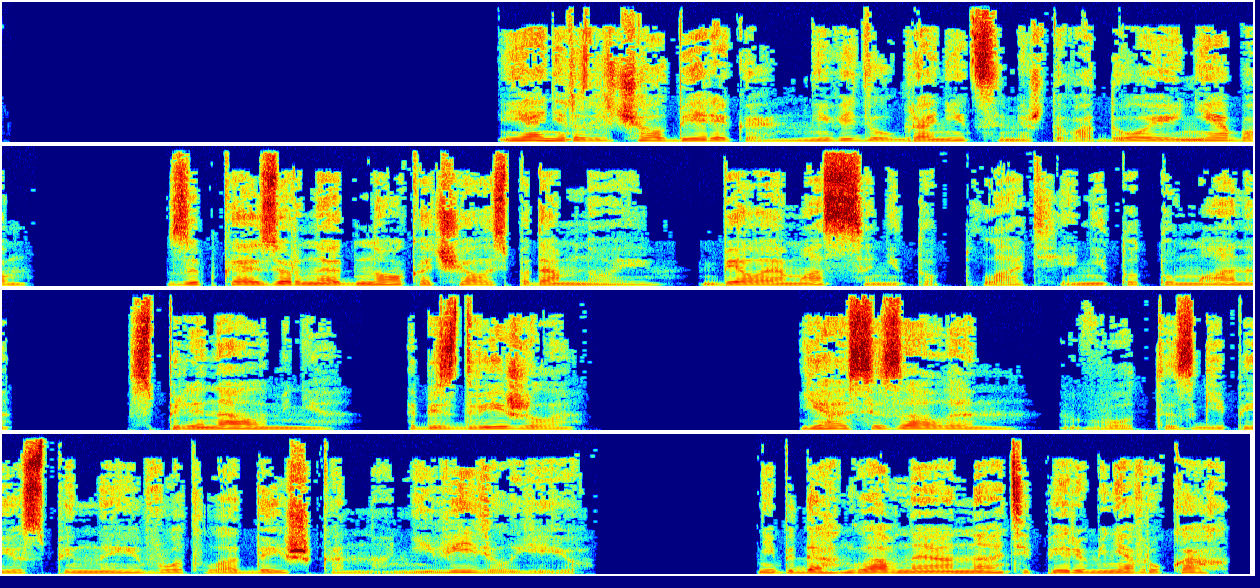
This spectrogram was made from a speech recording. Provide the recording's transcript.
Я не различал берега, не видел границы между водой и небом. Зыбкое озерное дно качалось подо мной, белая масса не то платья, не то тумана, спеленала меня, обездвижила. Я осязал Энн, вот изгиб ее спины, вот лодыжка, но не видел ее. Не беда, главное, она теперь у меня в руках.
